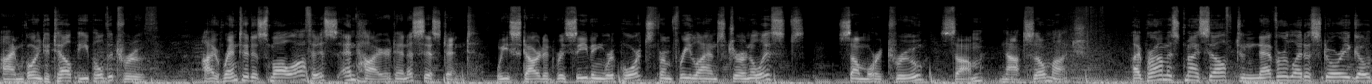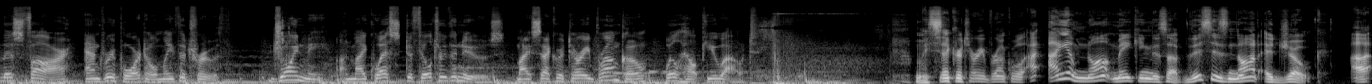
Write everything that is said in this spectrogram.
I'm going to tell people the truth. I rented a small office and hired an assistant. We started receiving reports from freelance journalists. Some were true, some not so much. I promised myself to never let a story go this far and report only the truth. Join me on my quest to filter the news. My secretary Bronco will help you out. My secretary Bronco, I, I am not making this up. This is not a joke. I,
